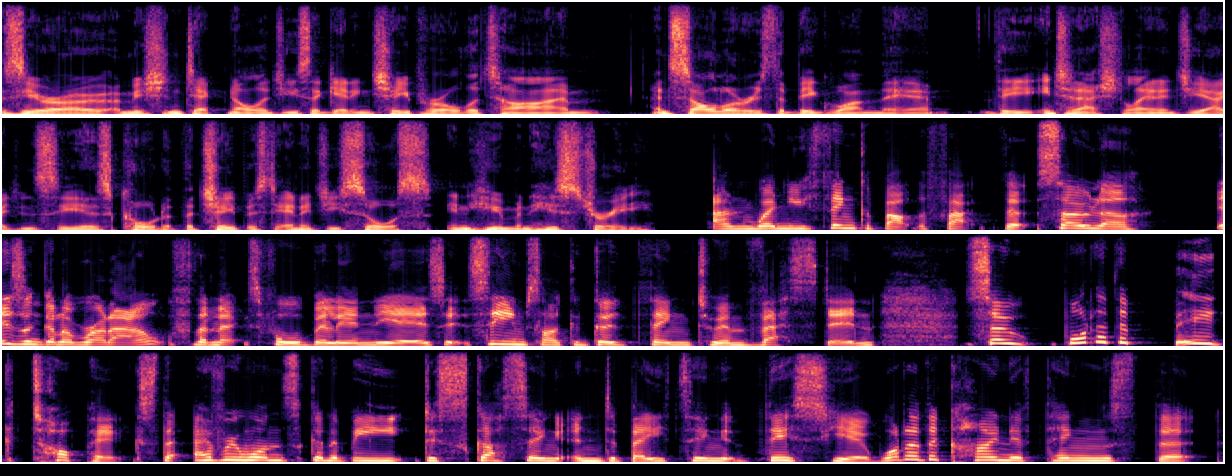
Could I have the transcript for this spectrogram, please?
zero emission technologies are getting cheaper all the time. And solar is the big one there. The International Energy Agency has called it the cheapest energy source in human history. And when you think about the fact that solar isn't going to run out for the next 4 billion years, it seems like a good thing to invest in. So, what are the big topics that everyone's going to be discussing and debating this year? What are the kind of things that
